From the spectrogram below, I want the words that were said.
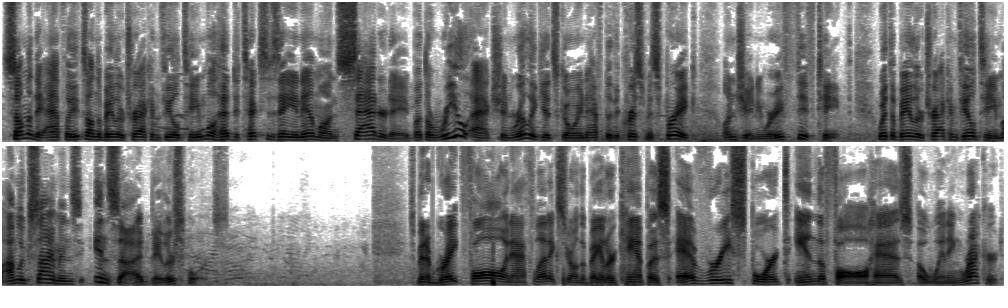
Some of the athletes on the Baylor track and field team will head to Texas A&M on Saturday, but the real action really gets going after the Christmas break on January 15th. With the Baylor track and field team, I'm Luke Simons, inside Baylor Sports. It's been a great fall in athletics here on the Baylor campus. Every sport in the fall has a winning record.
